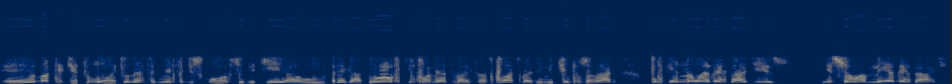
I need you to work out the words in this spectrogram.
Eu não acredito muito nessa, nesse discurso de que o empregador que fornece vale transporte vai demitir o funcionário, porque não é verdade isso. Isso é uma meia-verdade.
